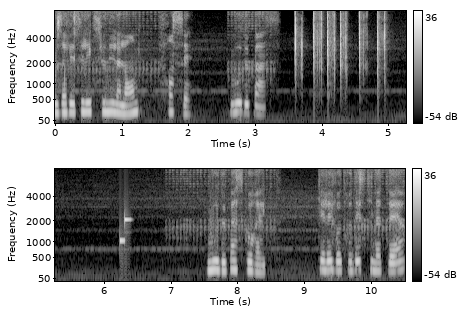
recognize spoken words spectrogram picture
Vous avez sélectionné la langue, français. Mot de passe. Mot de passe correct. Quel est votre destinataire?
